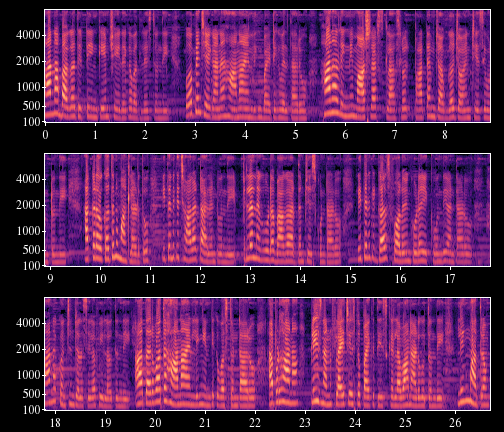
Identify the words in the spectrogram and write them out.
హానా బాగా తిట్టి ఇంకేం చేయలేక వదిలేస్తుంది. ఓపెన్ చేయగానే హానా అండ్ లింక్ బయటికి వెళ్తారు. హానా లింక్ని మార్షల్ ఆర్ట్స్ క్లాస్లో పార్ట్ టైం జాబ్గా జాయిన్ చేసి ఉంటుంది. అక్కడ ఒక అతను మాట్లాడుతూ ఇతనికి చాలా టాలెంట్ ఉంది. పిల్లల్ని కూడా బాగా అర్థం చేసుకుంటాడు. ఇతనికి గర్ల్స్ ఫాలోయింగ్ కూడా ఎక్కువ ఉంది అంటాడు. హానా కొంచెం జలసిగా ఫీల్ అవుతుంది. ఆ తర్వాత హానా అండ్ లింక్ ఇంటికి వస్తుంటారు. అప్పుడు హానా ప్లీజ్ నన్ను ఫ్లై చేస్తూ పైకి తీసుకెళ్ళవా అని అడుగుతుంది. లింక్ మాత్రం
